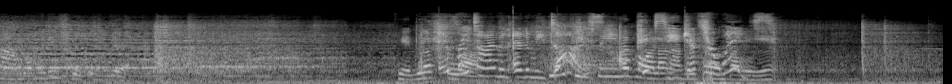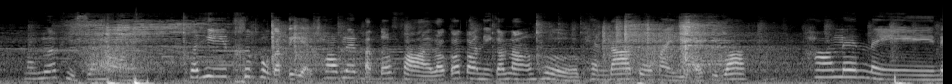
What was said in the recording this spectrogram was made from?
น้ำเราไม่ได้ชุบอันนี้เลยอะโอเคเลือกตัว Every time an enemy เลือกผี dies, ซี่เรีย a บร้อยแล้วนะ pixie ทุก gets ค her นตอนนี้ wings. เราเลือกผีเสื้อน้อย เพื่อที่คือปกติชอบเล่นบัตเตอร์ฟลายแล้วก็ตอนนี้กำลังเห่อแพนด้าตัวใหม่อยู่แต่คิดว่าถ้าเล่นในใน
